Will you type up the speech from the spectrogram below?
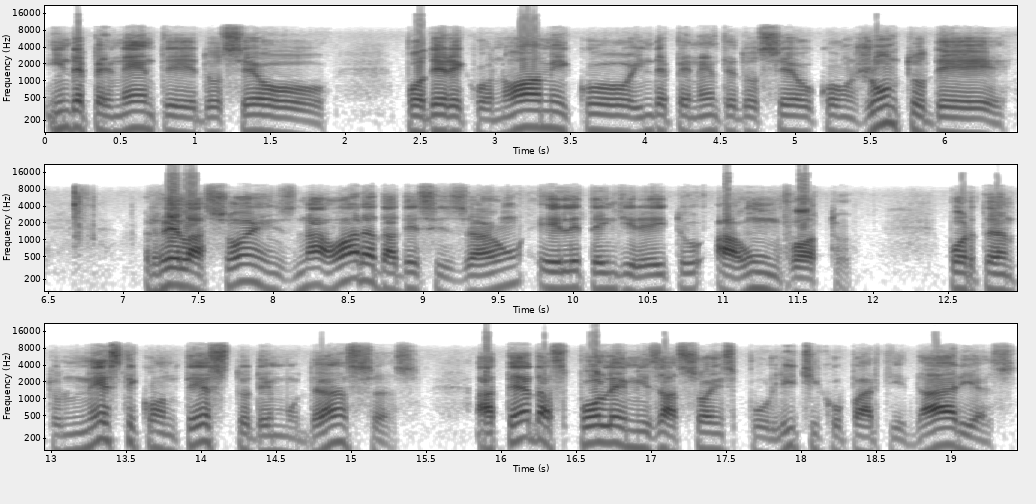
independente do seu poder econômico, independente do seu conjunto de relações, na hora da decisão, ele tem direito a um voto. Portanto, neste contexto de mudanças, até das polemizações político-partidárias,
